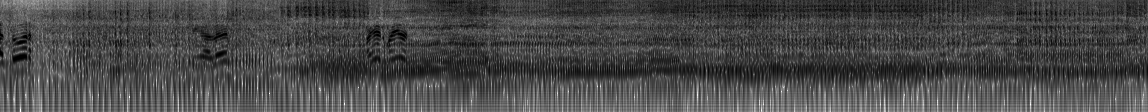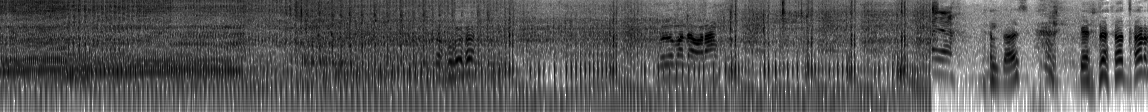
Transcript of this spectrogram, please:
Batur. Tinggalin. Mayun, mayun. Belum ada orang. Ya. Gentos. Gentos motor.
